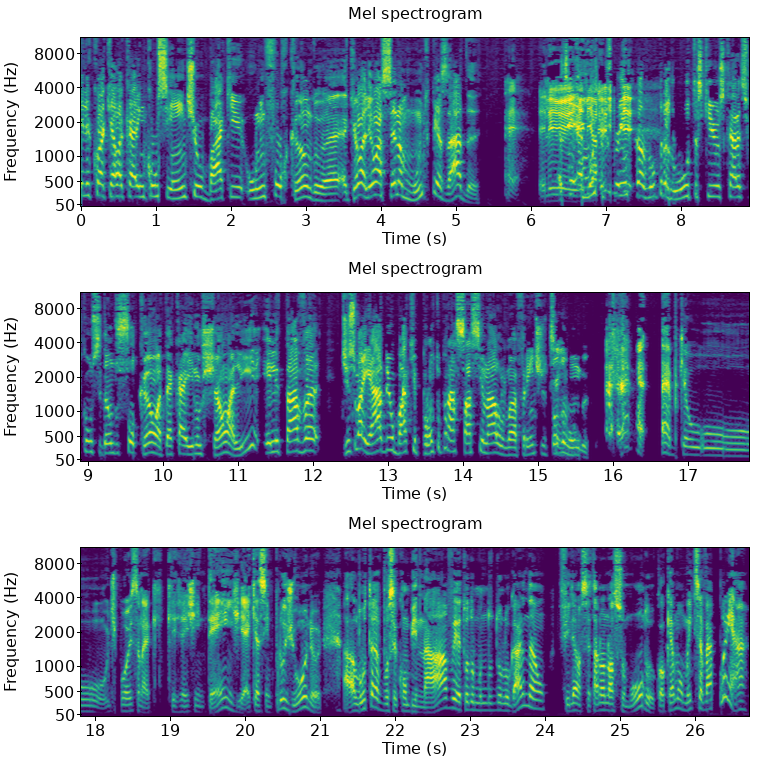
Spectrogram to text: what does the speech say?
ele com aquela cara inconsciente, o Baki o enforcando. É, aquilo ali é uma cena muito pesada. É. Ele. Assim, é ele- muito ele- diferente das outras lutas que os caras ficam se dando socão até cair no chão. Ali, ele tava desmaiado e o Baki pronto pra assassiná-lo na frente de todo Sim. mundo. É, porque o, o tipo, isso, né, que, que a gente entende é que, assim, pro Júnior, a luta você combinava e é todo mundo do lugar, não. Filhão, você tá no nosso mundo, qualquer momento você vai apanhar.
